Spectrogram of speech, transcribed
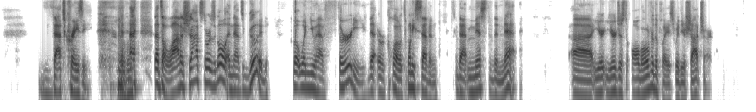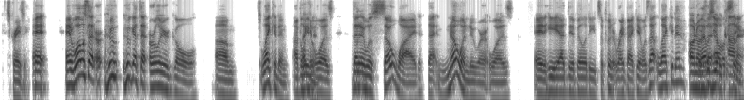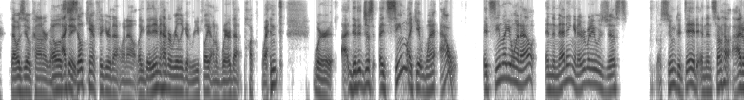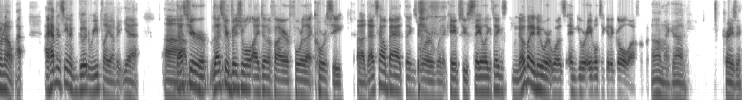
That's crazy. Mm-hmm. that's a lot of shots towards the goal, and that's good. But when you have 30 that are close, 27 that missed the net, uh, you're you're just all over the place with your shot chart. It's crazy. And, and what was that? Who who got that earlier goal? Um, Lehkonen, I believe it was. That it was so wide that no one knew where it was, and he had the ability to put it right back in. Was that Lehkonen? Oh no, that was, the O'Connor. That was the O'Connor goal. LOC. I still can't figure that one out. Like they didn't have a really good replay on where that puck went. Where I, did it just? It seemed like it went out. It seemed like it went out in the netting, and everybody was just assumed it did. And then somehow I don't know. I I haven't seen a good replay of it yet. Uh, That's your that's your visual identifier for that Corsi. Uh, that's how bad things were when it came to sailing things. Nobody knew where it was, and you were able to get a goal off of it. Oh my god, crazy.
